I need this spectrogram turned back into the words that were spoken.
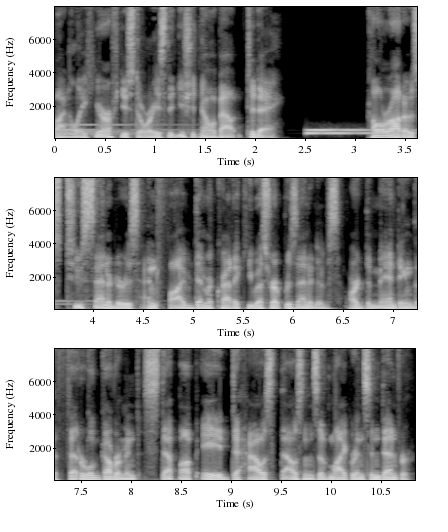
Finally, here are a few stories that you should know about today. Colorado's two senators and five Democratic U.S. representatives are demanding the federal government step up aid to house thousands of migrants in Denver.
